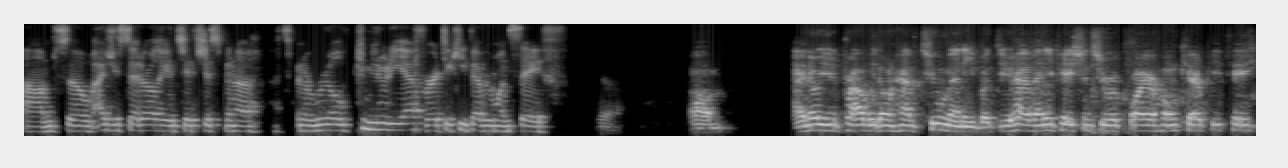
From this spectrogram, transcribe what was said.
Um, so, as you said earlier, it's, it's just been a it's been a real community effort to keep everyone safe. Yeah. Um, I know you probably don't have too many, but do you have any patients who require home care PT?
